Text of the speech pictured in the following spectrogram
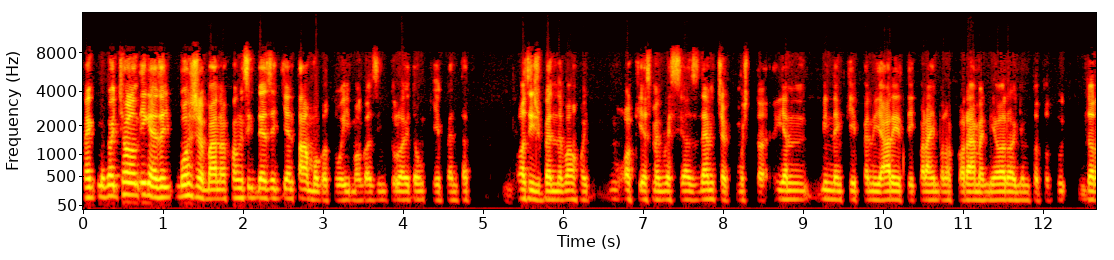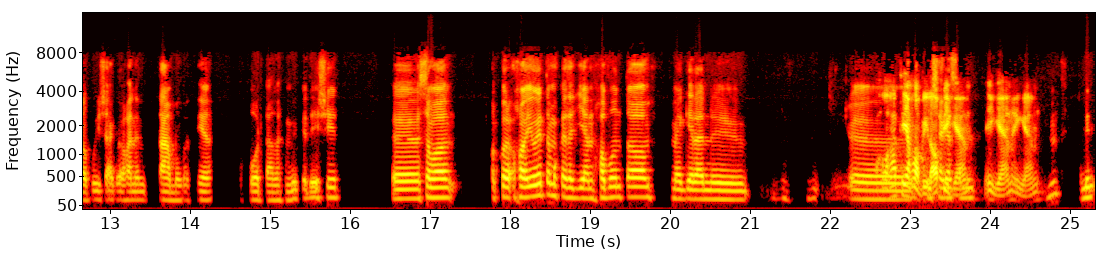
Meg, meg ahogy hallom, igen, ez egy borzsabának hangzik, de ez egy ilyen támogatói magazin tulajdonképpen, tehát az is benne van, hogy aki ezt megveszi, az nem csak most a, ilyen mindenképpen így árértékarányban akar rámenni arra, hogy nyomtatott darab újságra, hanem támogatni a portálnak a működését. Szóval, akkor, ha jól értem, akkor ez egy ilyen havonta megjelenő Hát ilyen havilap, igen. igen, igen. Mhm. Ami,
